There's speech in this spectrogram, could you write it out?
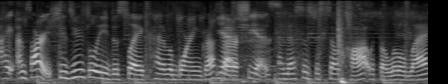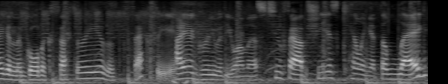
I, I'm sorry, she's usually just like kind of a boring dresser. Yeah, she is. And this is just so hot with the little leg and the gold accessories. It's sexy. I agree with you on this. Too fab. She is killing it. The leg,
